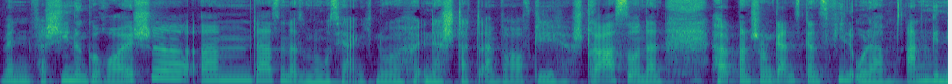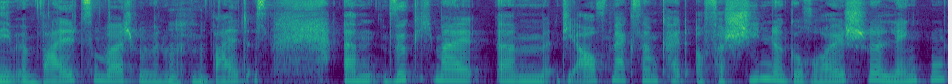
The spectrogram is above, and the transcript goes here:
wenn verschiedene Geräusche ähm, da sind, also man muss ja eigentlich nur in der Stadt einfach auf die Straße und dann hört man schon ganz, ganz viel oder angenehm im Wald zum Beispiel, wenn man im Wald ist, ähm, wirklich mal ähm, die Aufmerksamkeit auf verschiedene Geräusche lenken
